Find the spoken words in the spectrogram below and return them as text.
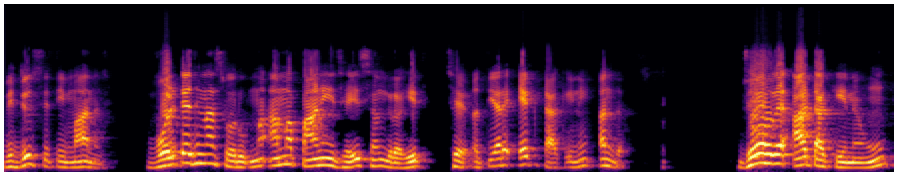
વિદ્યુત સ્થિતિમાન છે. વોલ્ટેજના સ્વરૂપમાં આમાં પાણી છે એ સંગ્રહિત છે. અત્યારે એક ટાંકીની અંદર. જો હવે આ ટાંકીને હું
